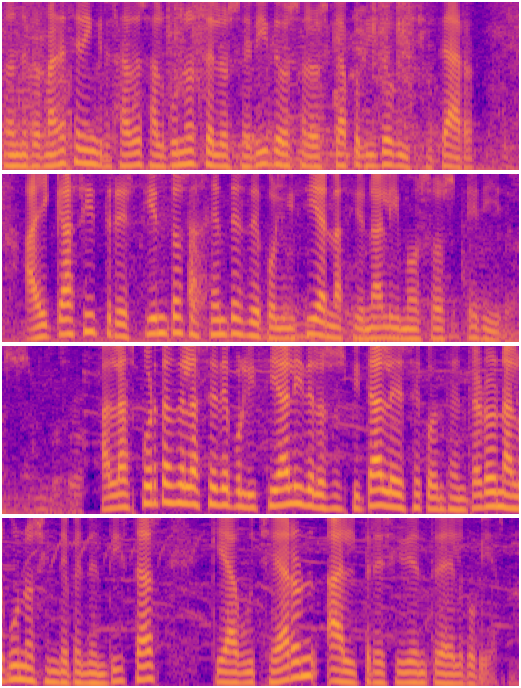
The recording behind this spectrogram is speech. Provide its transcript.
donde permanecen ingresados algunos de los heridos a los que ha podido visitar. Hay casi 300 agentes de Policía Nacional y Mossos heridos. A las puertas de la sede policial y de los hospitales se concentraron algunos independentistas que abuchearon al presidente del gobierno.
